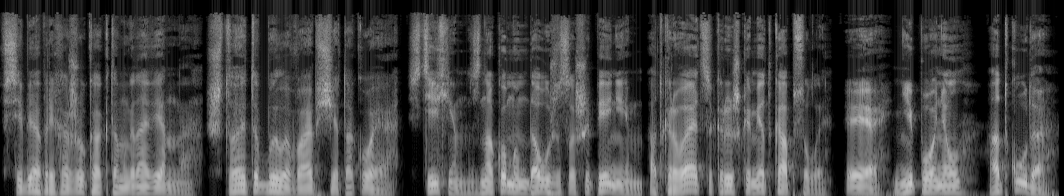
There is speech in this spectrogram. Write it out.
В себя прихожу как-то мгновенно. Что это было вообще такое? С тихим, знакомым до ужаса шипением открывается крышка медкапсулы. Э, не понял. Откуда?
